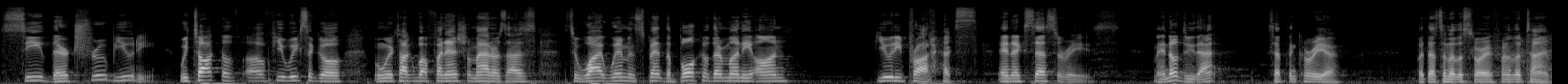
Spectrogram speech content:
see their true beauty. We talked a, a few weeks ago when we were talking about financial matters as to why women spent the bulk of their money on beauty products and accessories. Man, don't do that, except in Korea. But that's another story for another time.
